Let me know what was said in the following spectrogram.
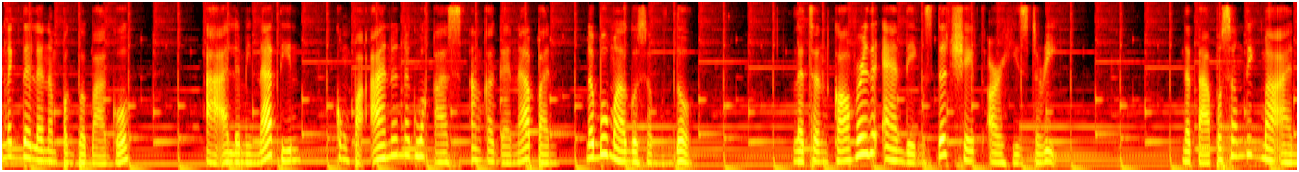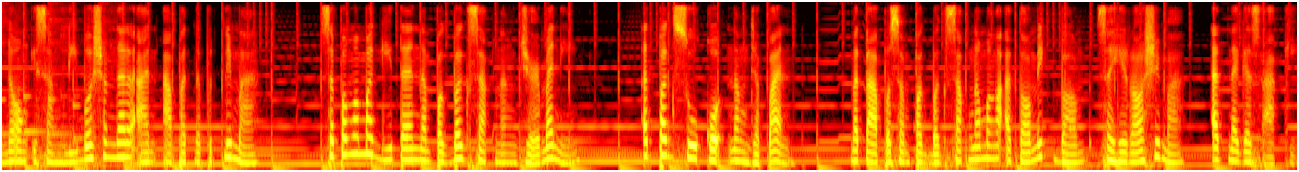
nagdala ng pagbabago, aalamin natin kung paano nagwakas ang kaganapan na bumago sa mundo. Let's uncover the endings that shaped our history. Natapos ang digmaan noong 1945 sa pamamagitan ng pagbagsak ng Germany at pagsuko ng Japan matapos ang pagbagsak ng mga atomic bomb sa Hiroshima at Nagasaki.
